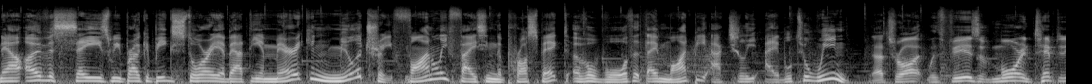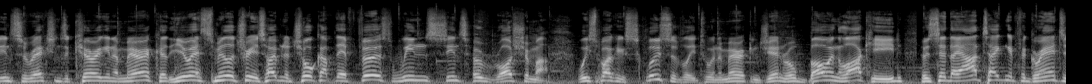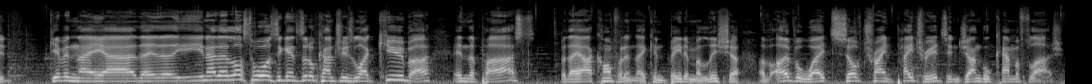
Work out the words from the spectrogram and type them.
Now, overseas, we broke a big story about the American military finally facing the prospect of a war that they might be actually able to win. That's right. With fears of more attempted insurrections occurring in America, the US military is hoping to chalk up their first win since Hiroshima. We spoke exclusively to an American general, Boeing Lockheed, who said they aren't taking it for granted. Given they, uh, they, they, you know, they lost wars against little countries like Cuba in the past, but they are confident they can beat a militia of overweight, self-trained patriots in jungle camouflage.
